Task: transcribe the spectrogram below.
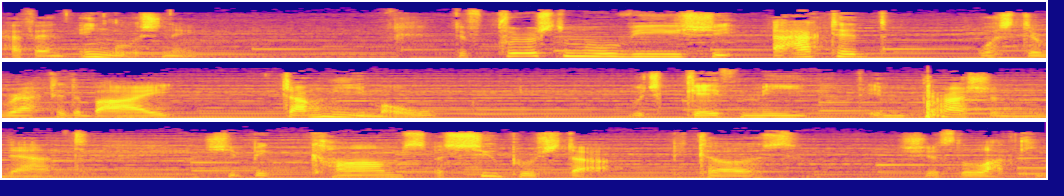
have an English name. The first movie she acted was directed by Zhang Yimou, which gave me the impression that she becomes a superstar because she's lucky.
